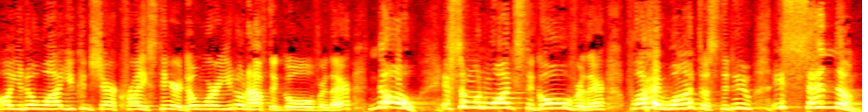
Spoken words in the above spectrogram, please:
Oh, you know what? You can share Christ here. Don't worry, you don't have to go over there. No! If someone wants to go over there, what I want us to do is send them.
